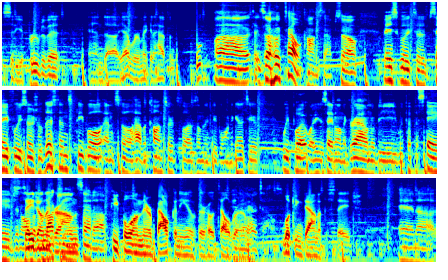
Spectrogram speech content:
The city approved of it, and uh, yeah, we were making it happen. Uh, it's a hotel concept. So basically, to safely social distance people and still have a concert, still have something people want to go to, we put what he was saying on the ground would be we put the stage and Stage all on the the production ground, set up. people on their balcony of their hotel their room, hotels. looking down at the stage. And uh,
